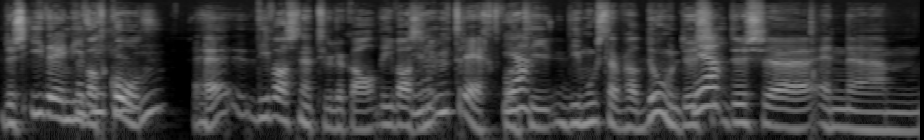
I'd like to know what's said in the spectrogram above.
dus iedereen die Dat wat kon, hè, die was natuurlijk al die was Ja. in Utrecht. Want Ja. die, die moest daar wat doen. Dus, Ja. dus eh, en ehm,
